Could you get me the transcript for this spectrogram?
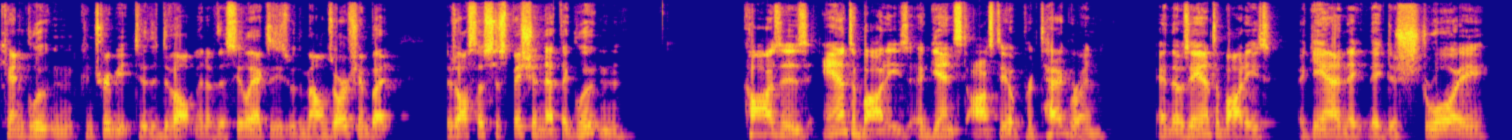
can gluten contribute to the development of the celiac disease with the malabsorption, but there's also suspicion that the gluten causes antibodies against osteoprotegerin, and those antibodies, again, they, they destroy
